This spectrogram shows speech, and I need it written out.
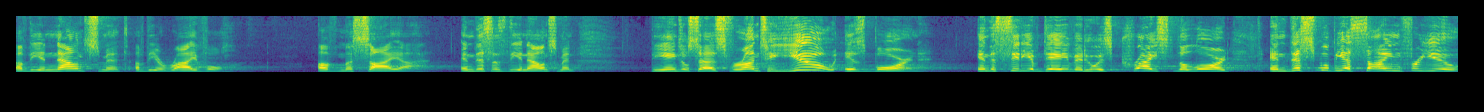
of the announcement of the arrival of Messiah. And this is the announcement. The angel says, For unto you is born in the city of David, who is Christ the Lord. And this will be a sign for you.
